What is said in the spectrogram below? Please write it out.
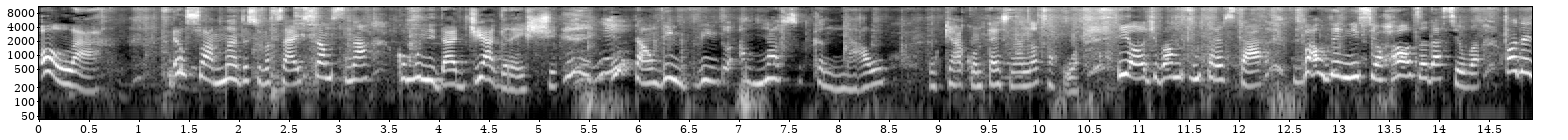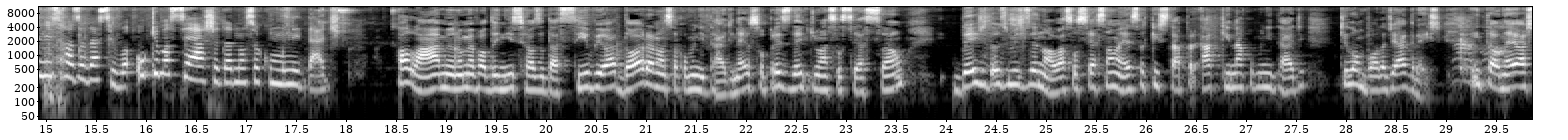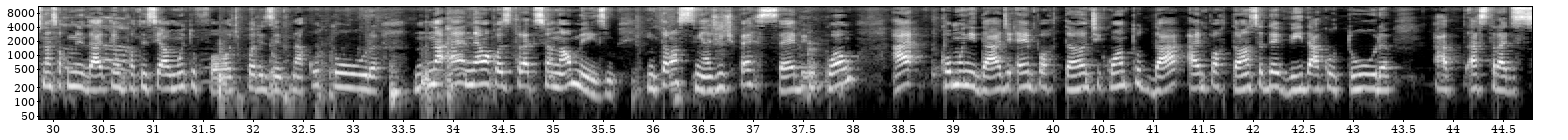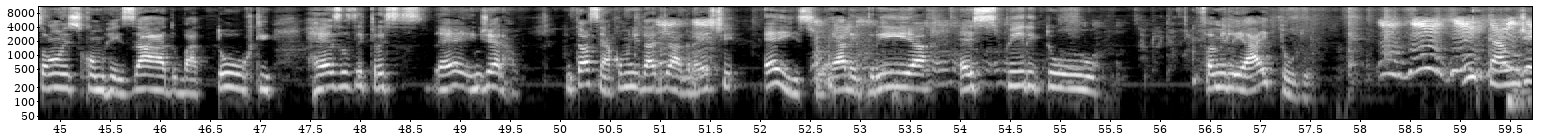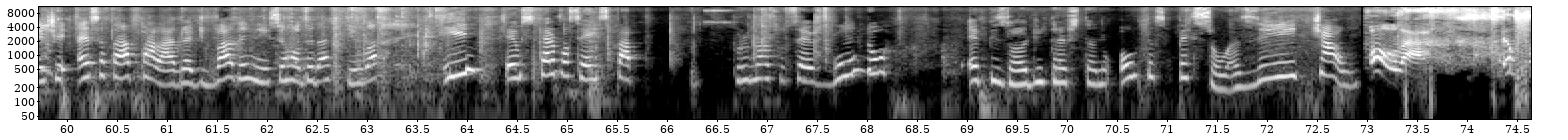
Olá, eu sou Amanda Silva Sá e estamos na comunidade de Agreste. Então, bem-vindo ao nosso canal, o que acontece na nossa rua. E hoje vamos entrevistar Valdenício Rosa da Silva. Valdenício Rosa da Silva, o que você acha da nossa comunidade? Olá, meu nome é Valdenice Rosa da Silva e eu adoro a nossa comunidade, né? Eu sou presidente de uma associação desde 2019. A associação é essa que está aqui na comunidade quilombola de Agreste. Então, né, eu acho que nossa comunidade tem um potencial muito forte, por exemplo, na cultura, na, é né, uma coisa tradicional mesmo. Então, assim, a gente percebe o quão a comunidade é importante, quanto dá a importância devida à cultura, as tradições como rezado, batuque, rezas e crenças é, em geral. Então, assim, a comunidade de Agreste é isso, é alegria, é espírito familiar e tudo. Então, gente, essa foi a palavra de Valdenício Rosa da Silva e eu espero vocês para o nosso segundo episódio entrevistando outras pessoas. E tchau! Olá! Eu sou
